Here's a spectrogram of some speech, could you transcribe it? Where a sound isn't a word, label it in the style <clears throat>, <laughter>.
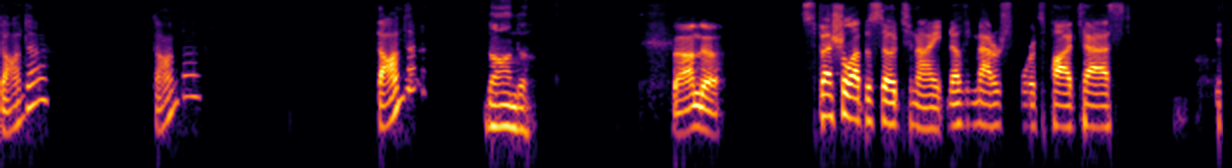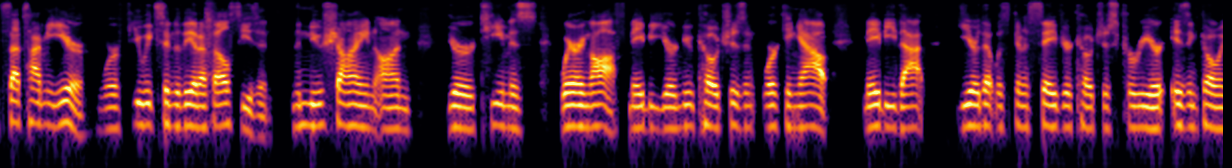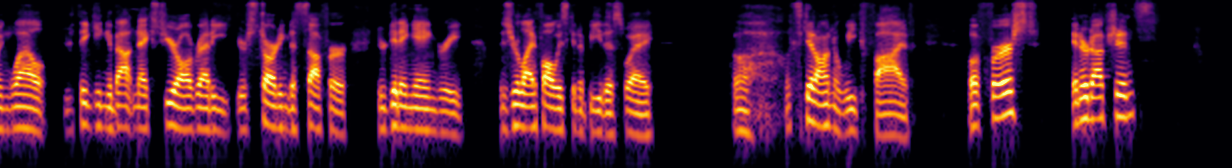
Donda? Donda? Donda? Donda. Donda. Special episode tonight, Nothing Matters Sports podcast. It's that time of year. We're a few weeks into the NFL season. The new shine on your team is wearing off. Maybe your new coach isn't working out. Maybe that year that was going to save your coach's career isn't going well. You're thinking about next year already. You're starting to suffer. You're getting angry. Is your life always going to be this way? Oh, let's get on to week five. But first, introductions.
